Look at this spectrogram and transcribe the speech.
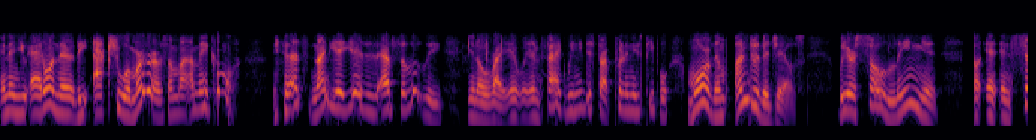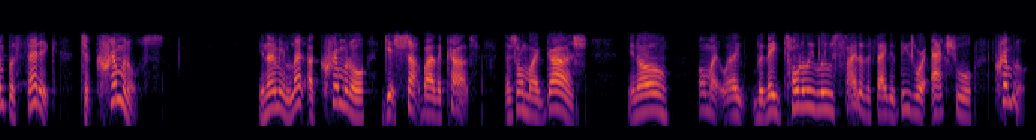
and then you add on there the actual murder of somebody. I mean, come on. That's 98 years is absolutely, you know, right. In fact, we need to start putting these people, more of them, under the jails. We are so lenient uh, and, and sympathetic to criminals. You know what I mean? Let a criminal get shot by the cops. That's oh my gosh, you know, oh my, like, but they totally lose sight of the fact that these were actual criminals.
